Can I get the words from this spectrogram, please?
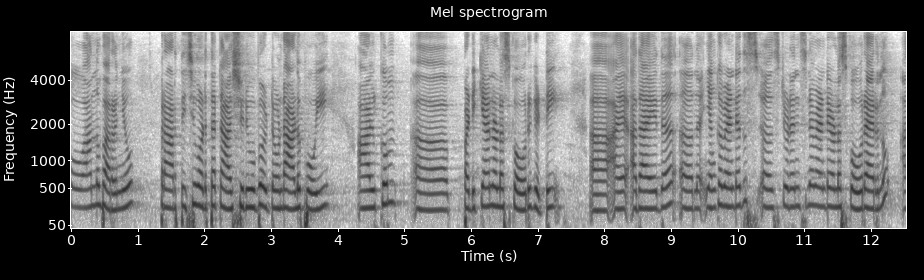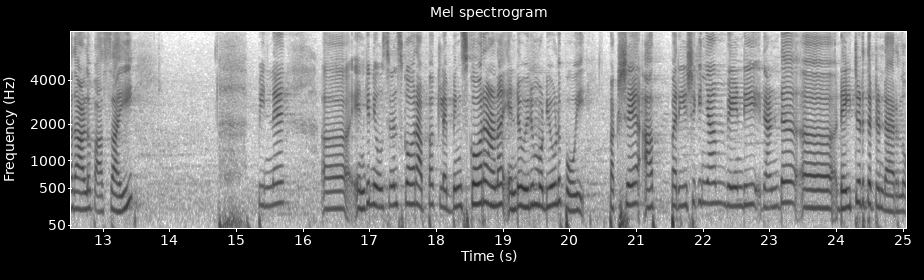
പോവാമെന്ന് പറഞ്ഞു. പ്രാർത്ഥിച്ചു കൊടുത്ത കാശുരൂപം ഇട്ടുകൊണ്ട് ആൾ പോയി. ആൾക്കും പഠിക്കാനുള്ള സ്കോർ കിട്ടി. അതായത് ഞങ്ങൾക്ക് വേണ്ടത് സ്റ്റുഡൻസിന് വേണ്ടിയുള്ള സ്കോറായിരുന്നു അതാൾ പാസ്സായി. പിന്നെ എനിക്ക് ന്യൂസിലൻഡ് സ്കോർ അപ്പം ക്ലബിംഗ് സ്കോറാണ് എന്റെ ഒരു മൊഡ്യൂൾ പോയി. പക്ഷേ ആ പരീക്ഷയ്ക്ക് ഞാൻ വേണ്ടി രണ്ട് ഡേറ്റ് എടുത്തിട്ടുണ്ടായിരുന്നു.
